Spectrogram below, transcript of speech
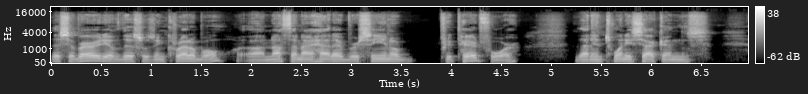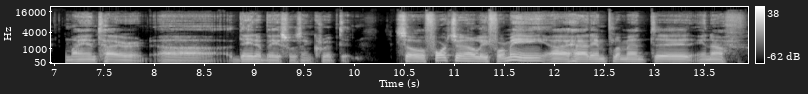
The severity of this was incredible, uh, nothing I had ever seen or prepared for. That in 20 seconds, my entire uh, database was encrypted. So, fortunately for me, I had implemented enough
